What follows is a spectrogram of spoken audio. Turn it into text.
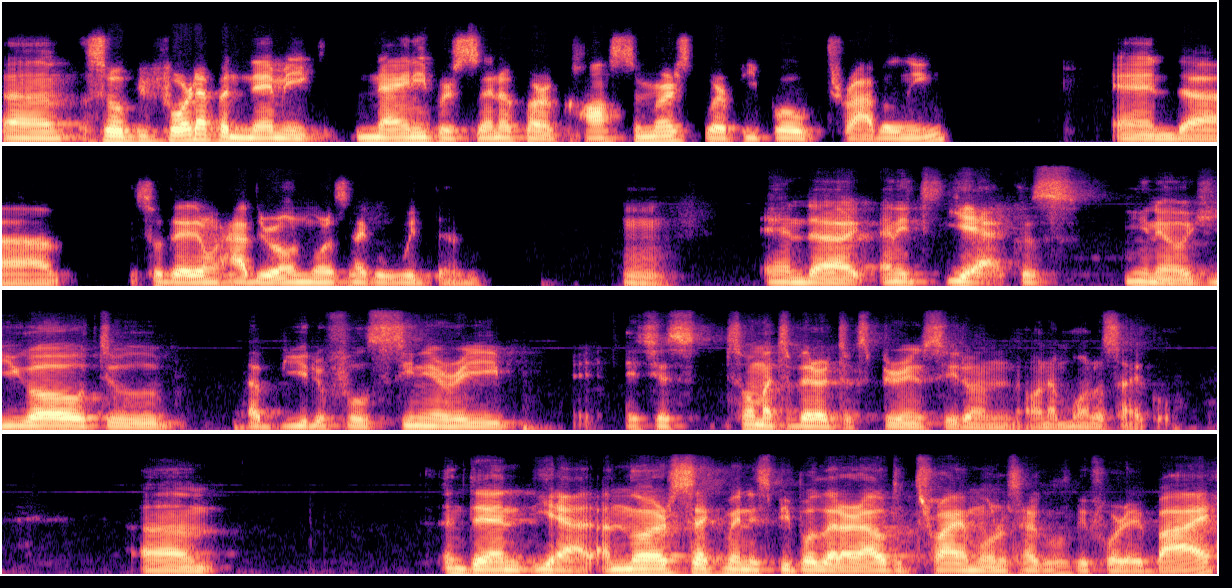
Um, so before the pandemic, 90% of our customers were people traveling and uh, so they don't have their own motorcycle with them. Mm. And uh, and it's yeah, because you know if you go to a beautiful scenery, it's just so much better to experience it on on a motorcycle. Um, and then yeah, another segment is people that are out to try motorcycles before they buy.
